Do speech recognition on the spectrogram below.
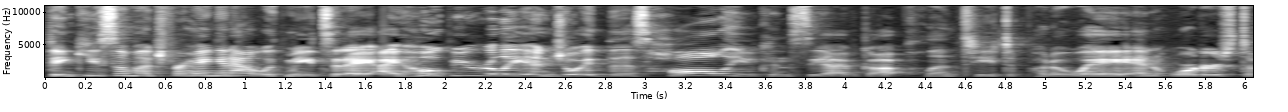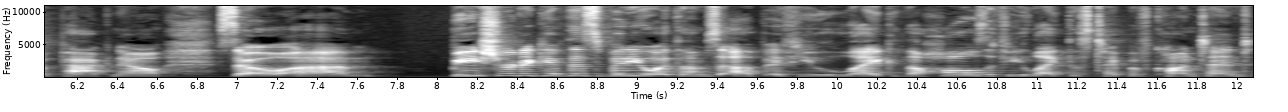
Thank you so much for hanging out with me today. I hope you really enjoyed this haul. You can see I've got plenty to put away and orders to pack now. So um, be sure to give this video a thumbs up if you like the hauls, if you like this type of content.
